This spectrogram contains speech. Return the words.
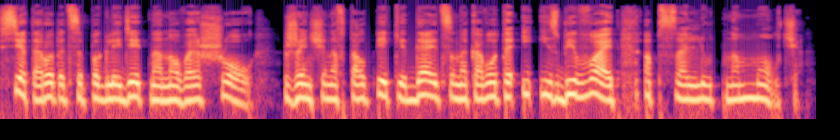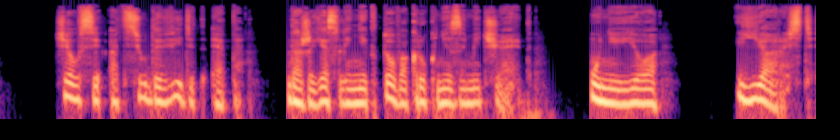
Все торопятся поглядеть на новое шоу — Женщина в толпе кидается на кого-то и избивает, абсолютно молча. Челси отсюда видит это, даже если никто вокруг не замечает. У нее ярость.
